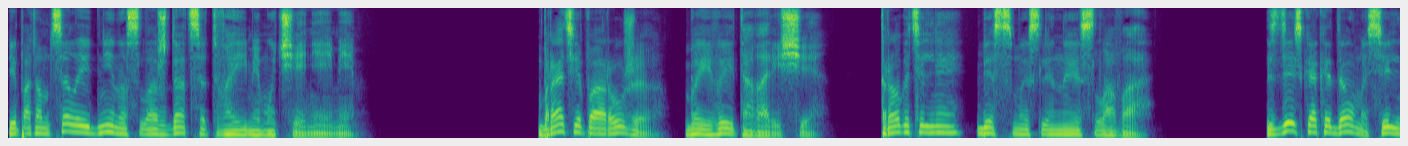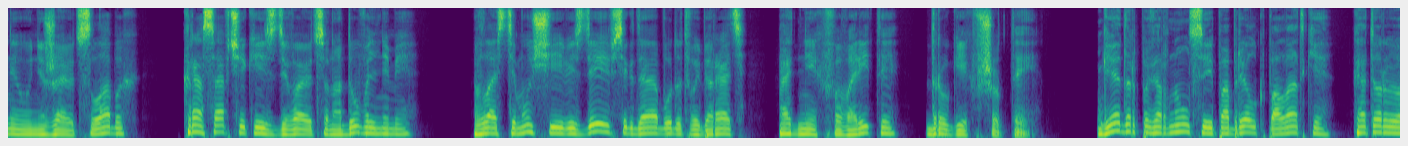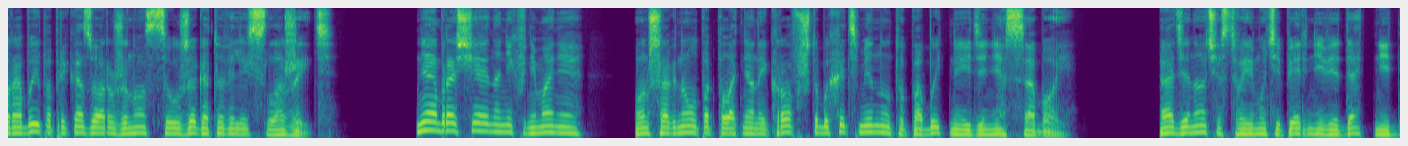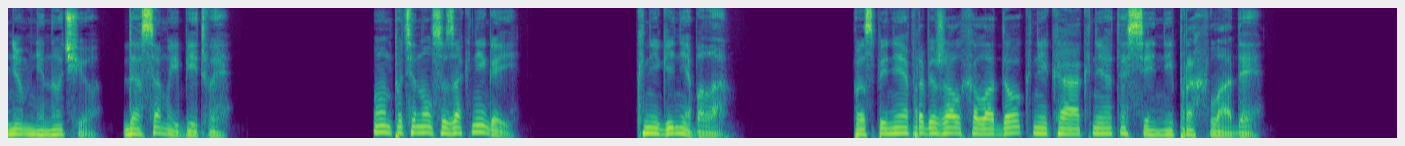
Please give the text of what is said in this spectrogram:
и потом целые дни наслаждаться твоими мучениями. Братья по оружию, боевые товарищи. Трогательные, бессмысленные слова. Здесь, как и дома, сильные унижают слабых, красавчики издеваются над увольнями, власть имущие везде и всегда будут выбирать одних в фавориты, других в шуты. Гедер повернулся и побрел к палатке, которую рабы по приказу оруженосца уже готовились сложить. Не обращая на них внимания, он шагнул под полотняный кров, чтобы хоть минуту побыть наедине с собой. Одиночество ему теперь не видать ни днем, ни ночью, до самой битвы. Он потянулся за книгой. Книги не было. По спине пробежал холодок никак не от осенней прохлады.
